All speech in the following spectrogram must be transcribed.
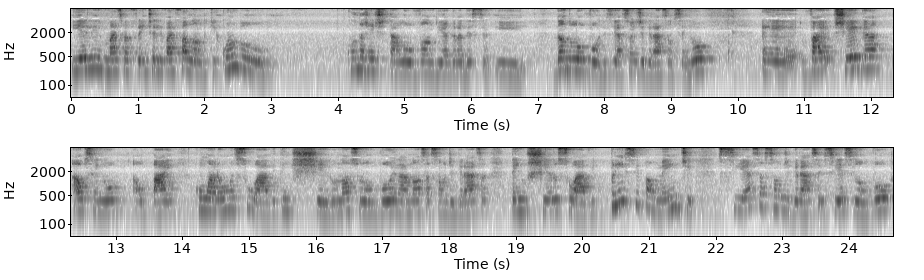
E ele, mais para frente, ele vai falando que quando, quando a gente está louvando e agradecendo e dando louvores e ações de graça ao Senhor, é, vai, chega ao Senhor, ao Pai, com um aroma suave, tem cheiro. O nosso louvor e na nossa ação de graça tem um cheiro suave, principalmente se essa ação de graça e se esse louvor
